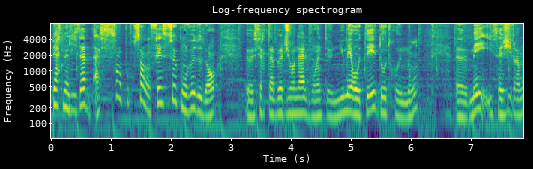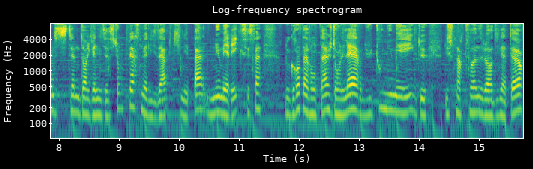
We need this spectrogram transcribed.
personnalisable à 100%. On fait ce qu'on veut dedans. Euh, certains bullet journal vont être numérotés, d'autres non. Euh, mais il s'agit vraiment d'un système d'organisation personnalisable qui n'est pas numérique. C'est ça le grand avantage dans l'ère du tout numérique, du smartphone, de l'ordinateur.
